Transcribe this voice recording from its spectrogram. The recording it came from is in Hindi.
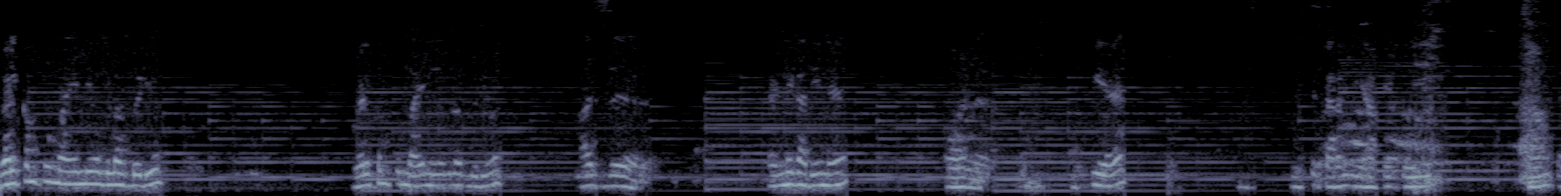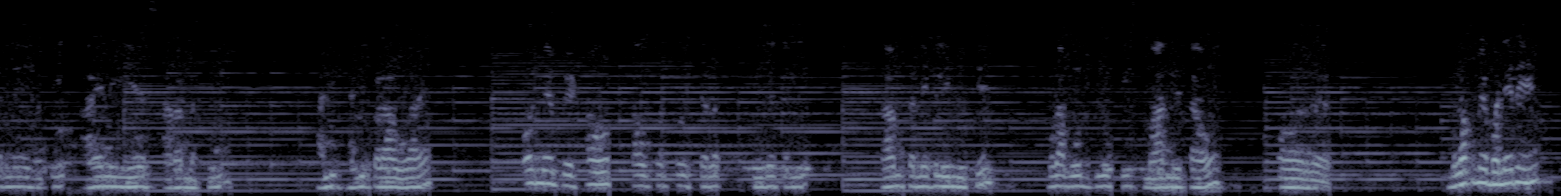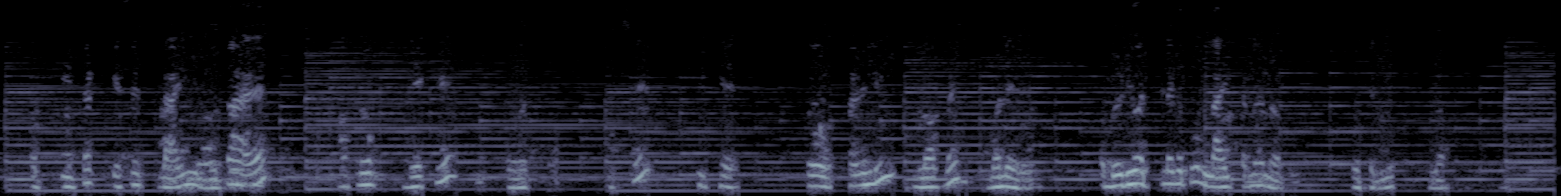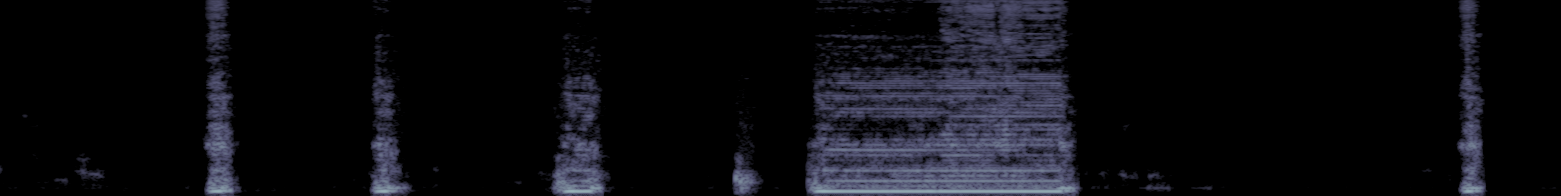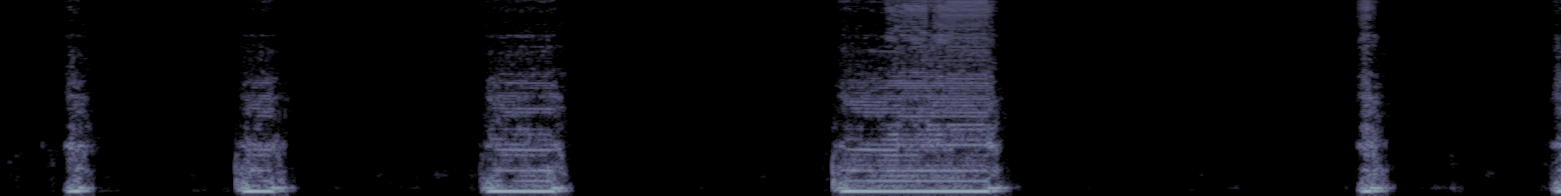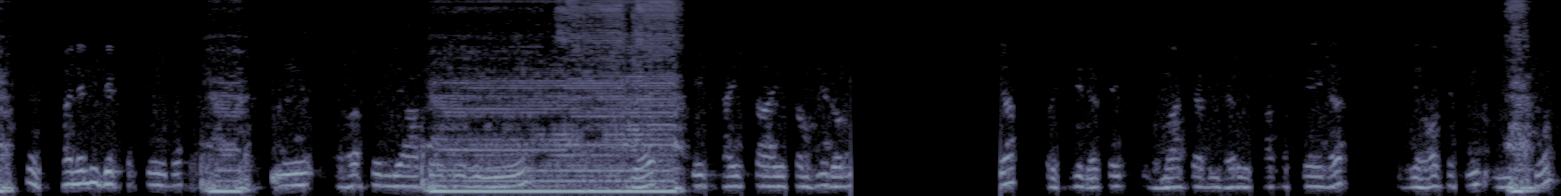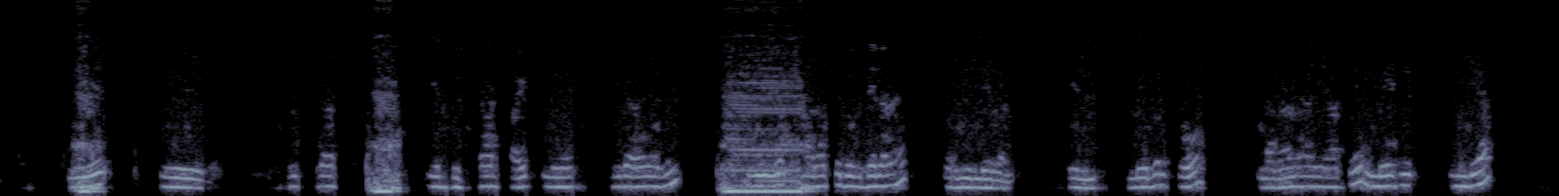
Welcome to my new blog video welcome to my new blog video आज संडे का दिन है और छुट्टी है। जिसके कारण यहाँ पे कोई काम करने यहाँ आए नहीं है। सारा मशीन खाली खाली पड़ा हुआ है। और मैं बैठा हूँ था ऊपर तो चला पूजा करने, काम करने के लिए नीचे। थोड़ा बहुत जो पीस मार लेता हूँ और ब्लॉग में बने रहे। और टी शर्ट कैसे सिलाई होता है, आप लोग देखें और इससे सीखें। तो फाइनली ब्लॉग में बने रहे। और वीडियो अच्छी लगे तो लाइक करना ना भूलें। तो चलिए ब्लॉग फाइनली देख सकते हो उधर ये यहाँ से ले आते हैं ये एक साइड का ये कंप्लीट हो गया। और इसलिए इधर से घुमा के अभी इधर उठा सकते हैं इधर। यहाँ से फिर इसको ये दूसरा ये दूसरा साइड में पूरा अभी। ये आधा पे रोक देना है, और ये लेवल ये लेवल को लगाना है यहाँ पे। मेड इन इंडिया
